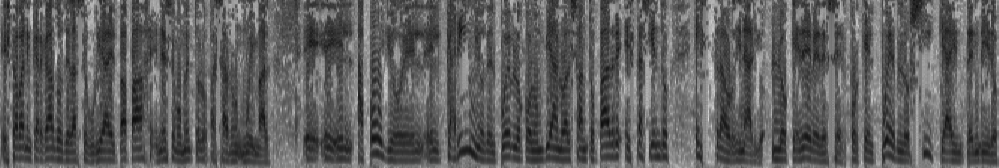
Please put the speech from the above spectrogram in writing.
estaban encargados de la seguridad del Papa en ese momento lo pasaron muy mal. Eh, eh, el apoyo el, cariño del pueblo colombiano al Santo Padre está siendo extraordinario, lo que debe de ser, porque el pueblo sí que ha entendido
